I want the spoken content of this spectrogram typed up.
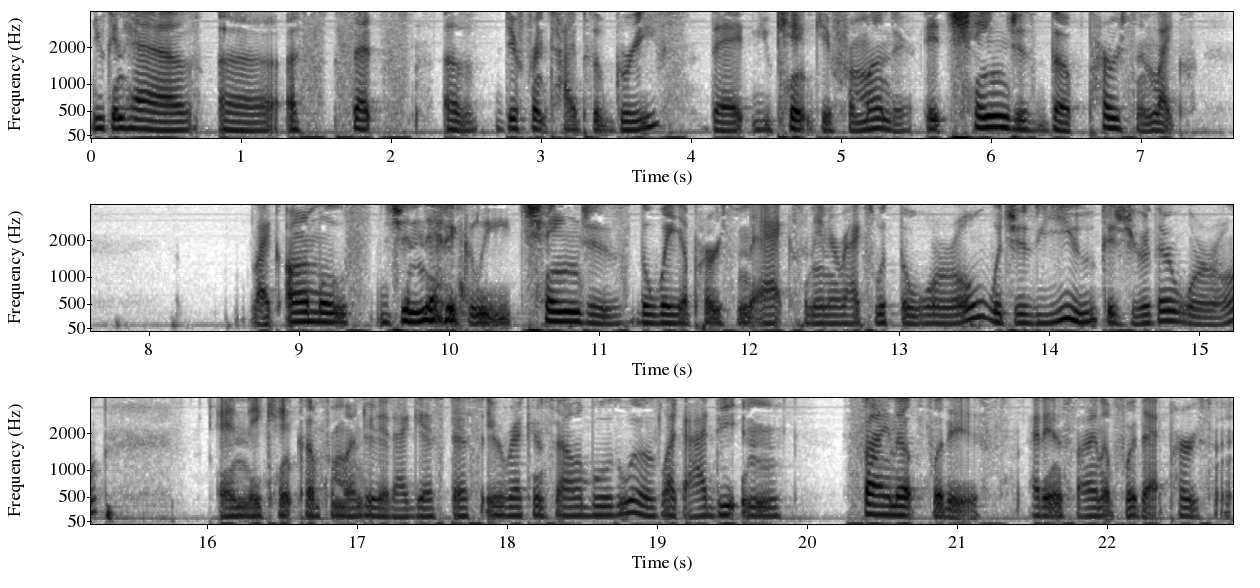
You can have uh, a sets of different types of griefs that you can't get from under. It changes the person, like like almost genetically changes the way a person acts and interacts with the world, which is you because you're their world, and they can't come from under that. I guess that's irreconcilable as well. It's like I didn't sign up for this. I didn't sign up for that person.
